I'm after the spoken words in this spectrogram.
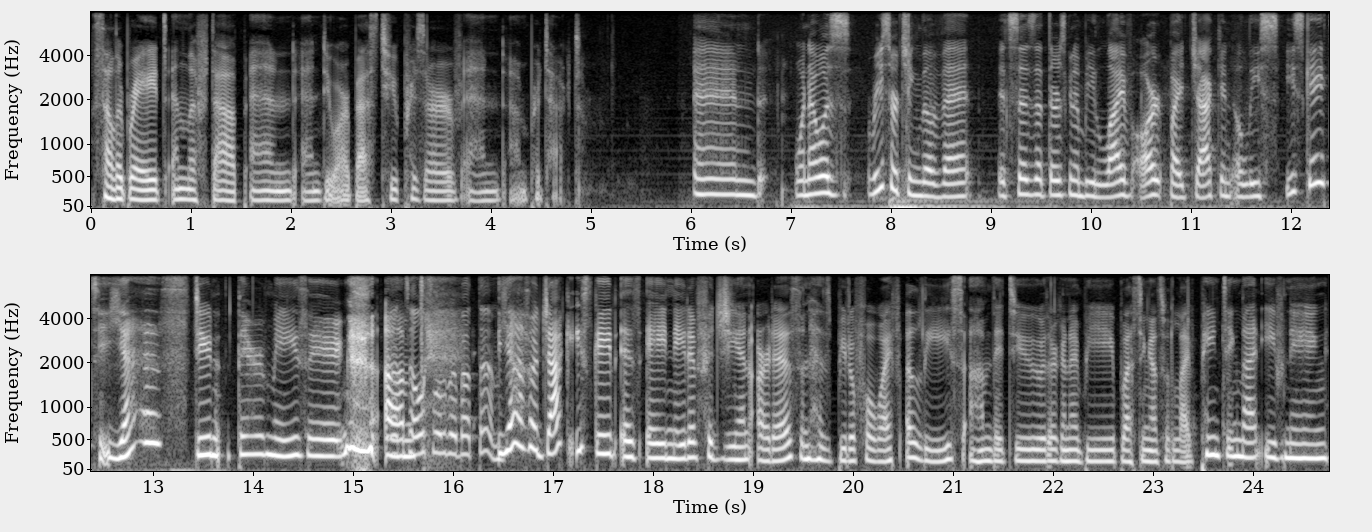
celebrate and lift up and, and do our best to preserve and um, protect. And when I was researching the event, it says that there's going to be live art by Jack and Elise Eastgate. Yes, dude, they're amazing. Uh, tell us a little bit about them. Yeah, so Jack Eastgate is a native Fijian artist and his beautiful wife Elise. Um, they do. They're going to be blessing us with live painting that evening,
